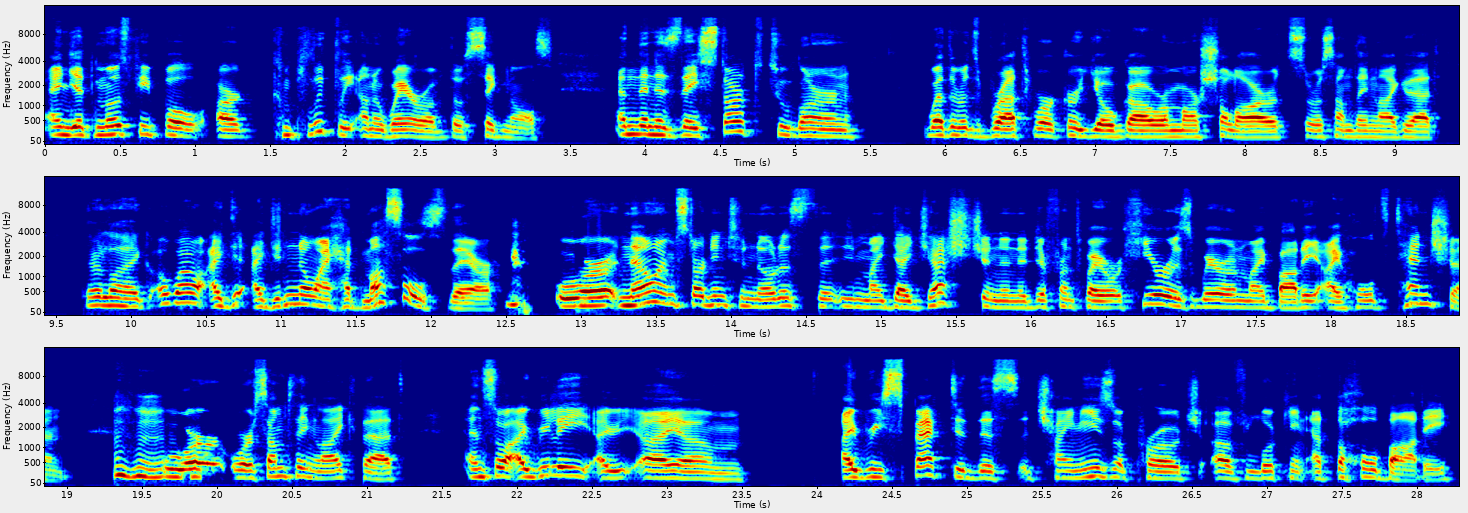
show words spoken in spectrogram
And yet most people are completely unaware of those signals. And then as they start to learn whether it's breath work or yoga or martial arts or something like that, they're like, oh wow, I, di- I didn't know I had muscles there. or now I'm starting to notice that in my digestion in a different way, or here is where in my body I hold tension, mm-hmm. or or something like that. And so I really I, I um I respected this Chinese approach of looking at the whole body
